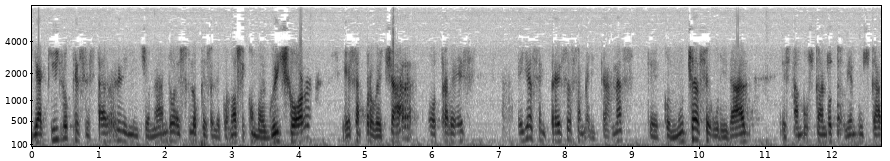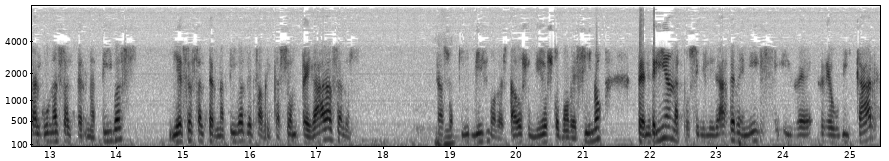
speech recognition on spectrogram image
Y aquí lo que se está redimensionando es lo que se le conoce como el reshore, es aprovechar otra vez aquellas empresas americanas que con mucha seguridad están buscando también buscar algunas alternativas y esas alternativas de fabricación pegadas a los caso aquí mismo de Estados Unidos como vecino tendrían la posibilidad de venir y de reubicar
